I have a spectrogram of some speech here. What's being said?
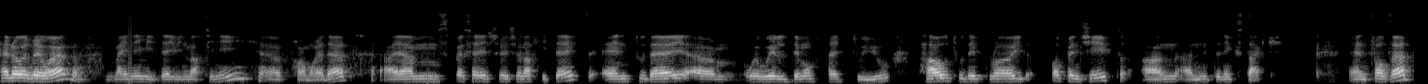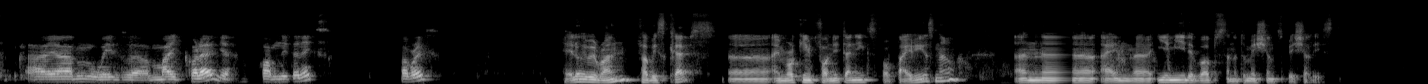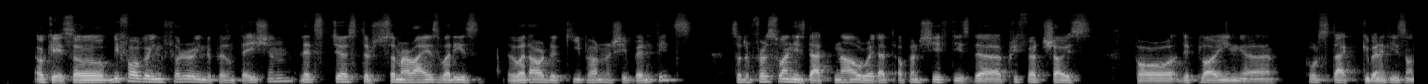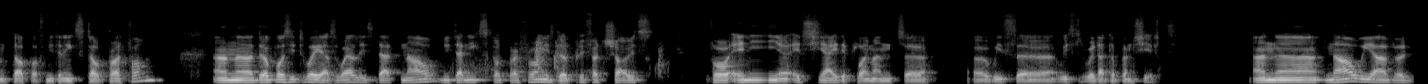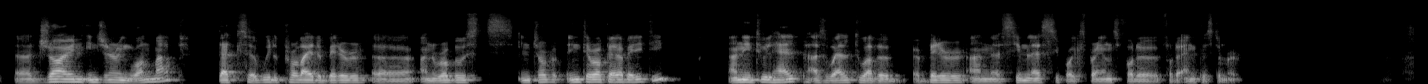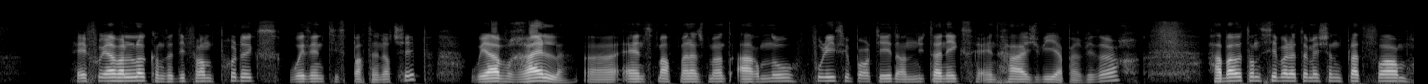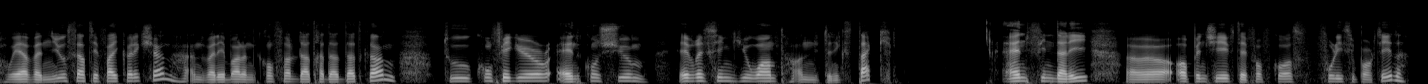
hello everyone. My name is David Martini uh, from Red Hat. I am specialist solution architect, and today um, we will demonstrate to you how to deploy OpenShift on a Nutanix stack. And for that, I am with uh, my colleague from Nutanix, Fabrice. Hello everyone, Fabrice Krebs. Uh, I'm working for Nutanix for five years now, and uh, I'm uh, EME DevOps and automation specialist. Okay, so before going further in the presentation, let's just summarize what is what are the key partnership benefits. So the first one is that now Red Hat OpenShift is the preferred choice for deploying uh, full stack Kubernetes on top of Nutanix Cloud Platform. And uh, the opposite way as well is that now Nutanix Cloud Platform is the preferred choice for any uh, HCI deployment uh, uh, with, uh, with Red Hat OpenShift. And uh, now we have a, a, joint engineering roadmap that uh, will provide a better uh, and robust inter interoperability. And it will help as well to have a, a better and a seamless support experience for the, for the end customer. If we have a look on the different products within this partnership, we have RHEL uh, and Smart Management are now fully supported on Nutanix and AHV Hypervisor. About on Ansible Automation Platform, we have a new certified collection available on console.redhat.com to configure and consume everything you want on Nutanix Stack. And finally, uh, OpenShift is of course fully supported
